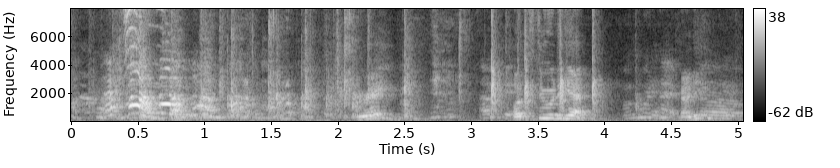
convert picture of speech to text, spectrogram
Great. okay. Let's do it again. One more time. Ready? Um,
